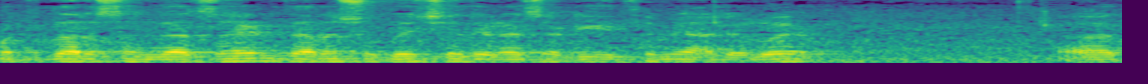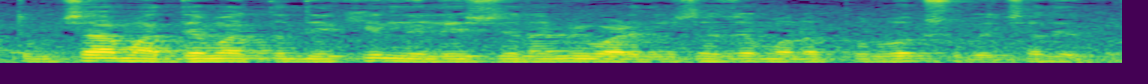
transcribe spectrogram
मतदारसंघाचं आहे आणि त्यांना शुभेच्छा देण्यासाठी इथे मी आलेलो आहे. तुमच्या माध्यमातून देखील निलेशजींना मी वाढदिवसाच्या मनपूर्वक शुभेच्छा देतो.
